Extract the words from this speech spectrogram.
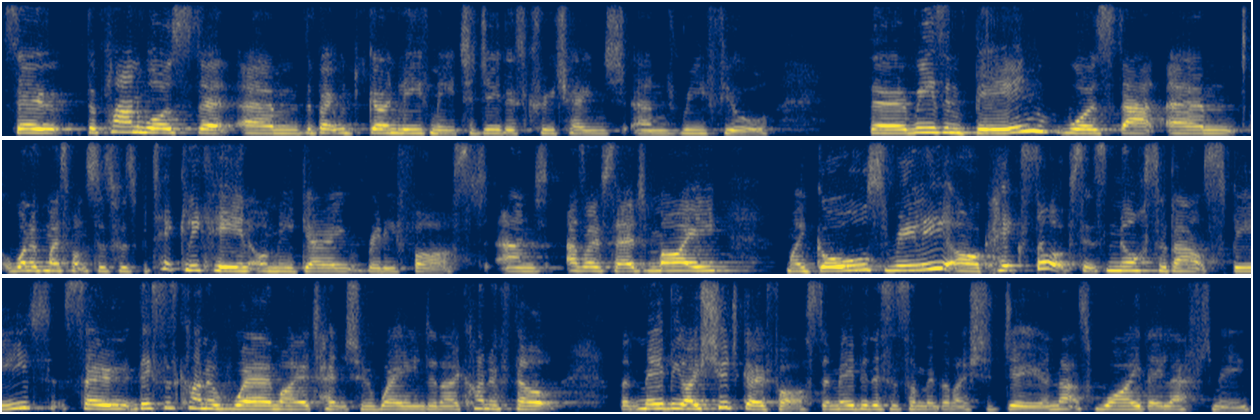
So the plan was that um, the boat would go and leave me to do this crew change and refuel. The reason being was that um, one of my sponsors was particularly keen on me going really fast. And as I've said, my my goals really are cake stops. It's not about speed. So this is kind of where my attention waned and I kind of felt that maybe I should go faster. Maybe this is something that I should do. And that's why they left me.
